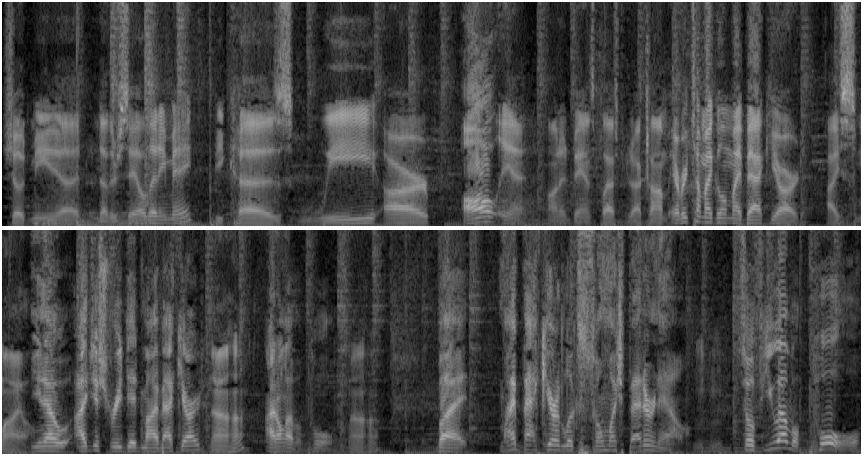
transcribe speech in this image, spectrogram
showed me uh, another sale that he made because we are all in on advancedplaster.com. Every time I go in my backyard, I smile. You know, I just redid my backyard. Uh huh. I don't have a pool, Uh huh. but my backyard looks so much better now. So if you have a pool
